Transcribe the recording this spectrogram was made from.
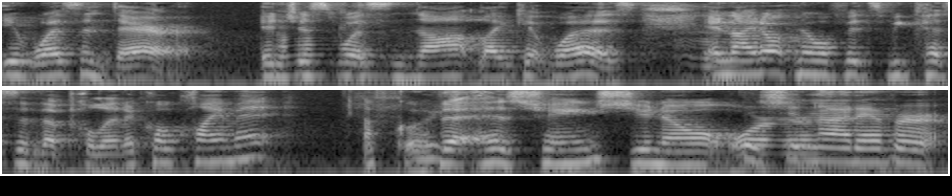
it wasn't there. It oh, just was not like it was. Mm-hmm. And I don't know if it's because of the political climate Of course. that has changed, you know, or. you should not ever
